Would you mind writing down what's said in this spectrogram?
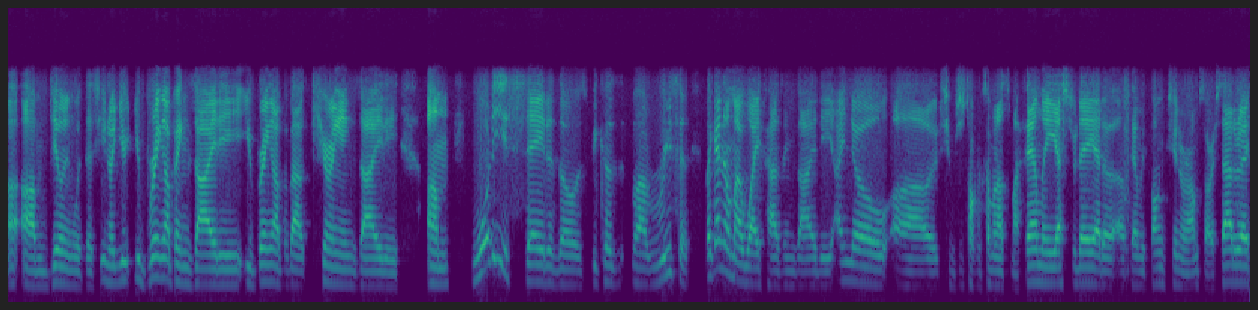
uh, um, dealing with this. You know, you you bring up anxiety, you bring up about curing anxiety. Um, what do you say to those? Because uh, recent, like I know my wife has anxiety. I know uh, she was just talking to someone else in my family yesterday at a, a family function, or I'm sorry, Saturday.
